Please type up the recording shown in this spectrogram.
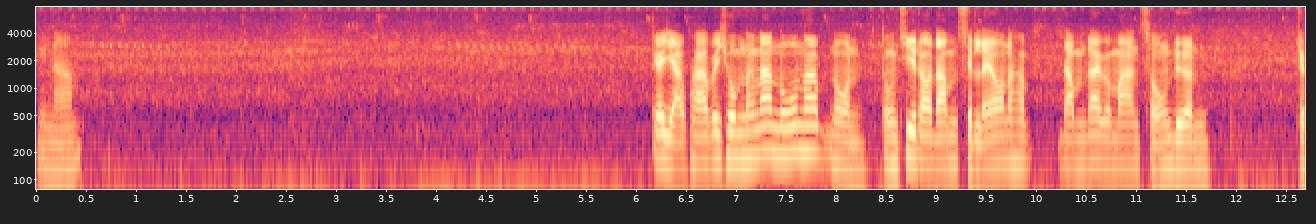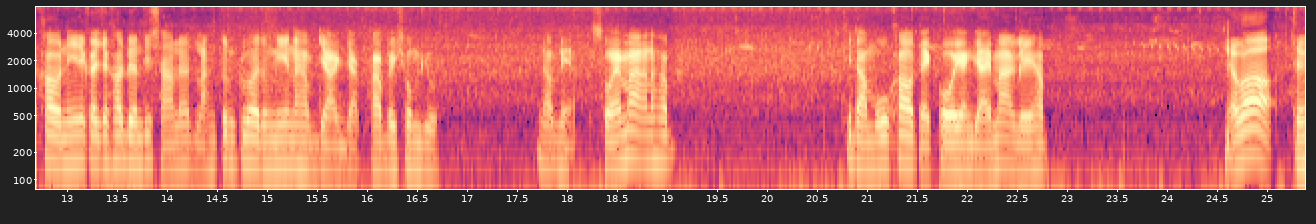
มีน้ำก็อยากพาไปชมทางด้านนู้นครับนนตรงที่เราดำเสร็จแล้วนะครับดำได้ประมาณสองเดือน จะเข้านี้ก็จะเข้าเดือนที่สามแล้วหลังต้นกล้วยตรงนี้นะครับ อยากอยากพาไปชมอยู่นะครับเนี่ยสวยมากนะครับ ที่ดำมูเข้าแต่โกยังใหญ่มากเลยครับ เดี๋ยวก็ถึง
